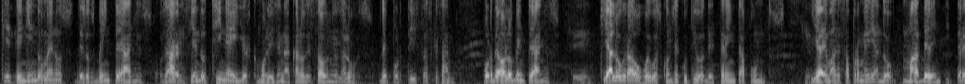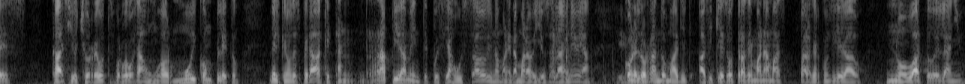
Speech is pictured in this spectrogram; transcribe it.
que teniendo menos de los 20 años, o sea, siendo teenagers, como le dicen acá en los Estados Unidos a los deportistas que están por debajo de los 20 años, que ha logrado juegos consecutivos de 30 puntos y además está promediando más de 23, casi 8 rebotes por juego, o sea, un jugador muy completo del que no se esperaba que tan rápidamente pues se ha ajustado de una manera maravillosa a la NBA con el Orlando Magic, así que es otra semana más para ser considerado novato del año,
